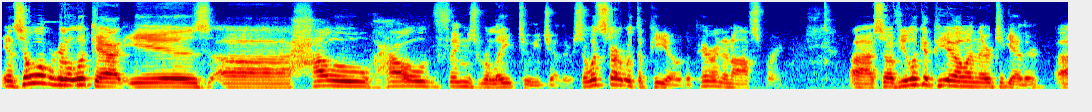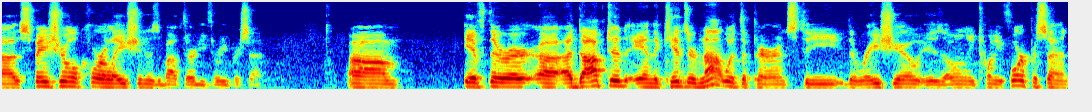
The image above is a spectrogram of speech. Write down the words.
And so what we're going to look at is uh, how how things relate to each other. So let's start with the PO, the parent and offspring. Uh, so if you look at PO and they're together, uh, spatial correlation is about 33%. Um, if they're uh, adopted and the kids are not with the parents, the, the ratio is only 24%.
